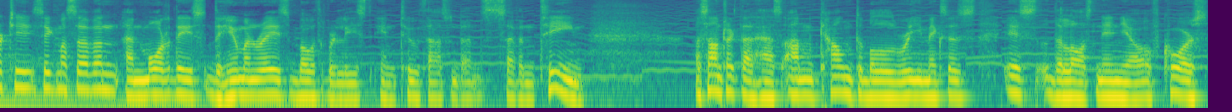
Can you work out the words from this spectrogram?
MRT Sigma 7 and Mordis The Human Race both released in 2017. A soundtrack that has uncountable remixes is The Last Ninja, of course.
